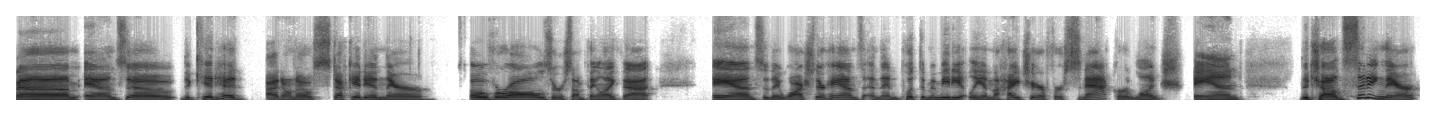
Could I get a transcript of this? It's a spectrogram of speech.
Um, and so the kid had, I don't know, stuck it in their overalls or something like that. And so they washed their hands and then put them immediately in the high chair for snack or lunch. And the child sitting there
